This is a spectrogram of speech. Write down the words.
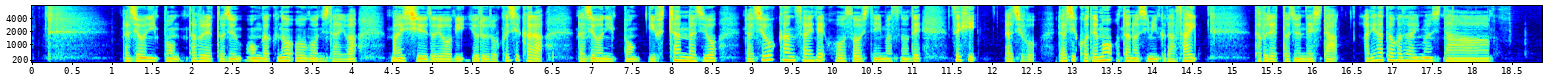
ラジオ日本タブレット順音楽の黄金時代は毎週土曜日夜6時からラジオ日本ギフチャンラジオラジオ関西で放送していますのでぜひラジオ、ラジコでもお楽しみください。タブレット順でした。ありがとうございました。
